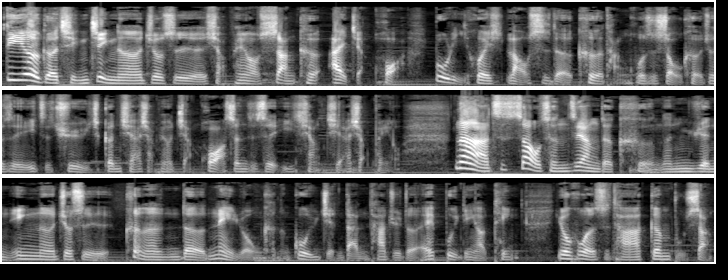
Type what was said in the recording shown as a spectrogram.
第二个情境呢，就是小朋友上课爱讲话，不理会老师的课堂或是授课，就是一直去跟其他小朋友讲话，甚至是影响其他小朋友。那这造成这样的可能原因呢，就是课程的内容可能过于简单，他觉得诶不一定要听，又或者是他跟不上，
